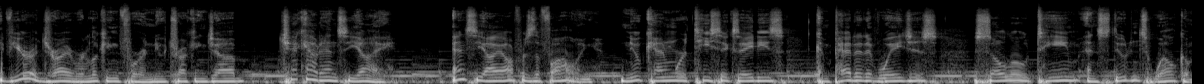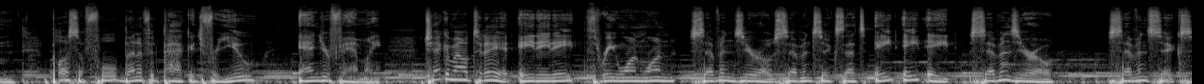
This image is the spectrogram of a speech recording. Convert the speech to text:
If you're a driver looking for a new trucking job, check out NCI. NCI offers the following new Kenworth T680s, competitive wages, solo, team, and students welcome, plus a full benefit package for you your family. Check them out today at 888 311 7076. That's 888 7076.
